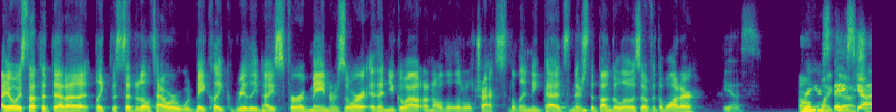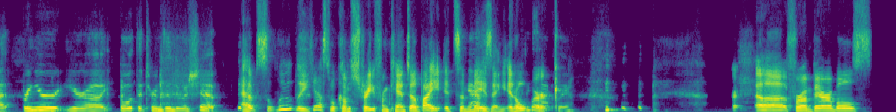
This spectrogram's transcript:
I always thought that that uh like the Citadel Tower would make like really nice for a main resort, and then you go out on all the little tracks to the landing pads, and there's the bungalows over the water. Yes. Oh Bring your my space gosh. yacht. Bring your your uh, boat that turns into a ship. Absolutely, yes. We'll come straight from Canto Bight. It's amazing. It'll work. Uh, for unbearables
